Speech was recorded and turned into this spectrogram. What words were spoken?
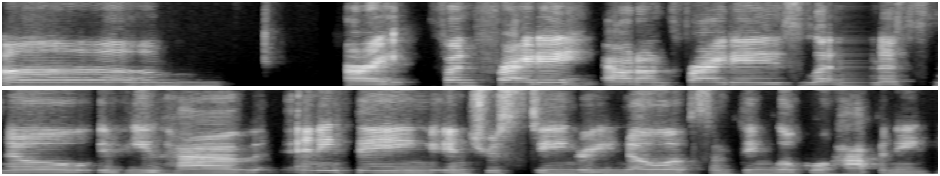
Um, all right, Fun Friday out on Fridays, letting us know if you have anything interesting or you know of something local happening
